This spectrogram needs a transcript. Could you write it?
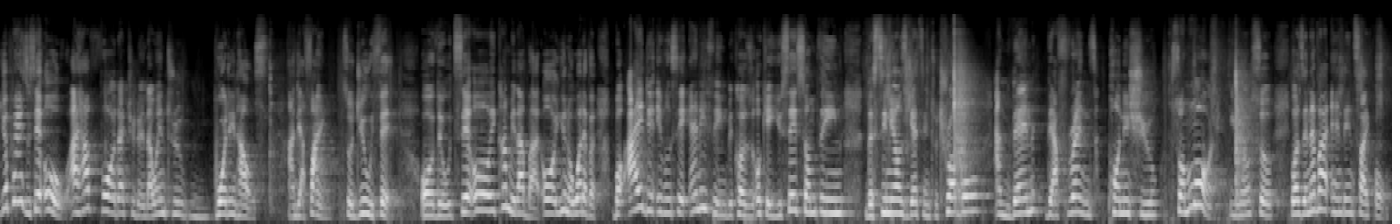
your parents will say, oh, I have four other children that went through boarding house and they're fine, so deal with it. Or they would say, oh, it can't be that bad, or, you know, whatever. But I didn't even say anything because, okay, you say something, the seniors get into trouble, and then their friends punish you some more, you know. So it was a never ending cycle.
